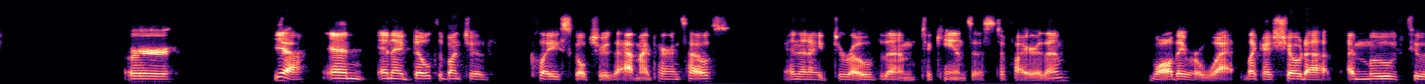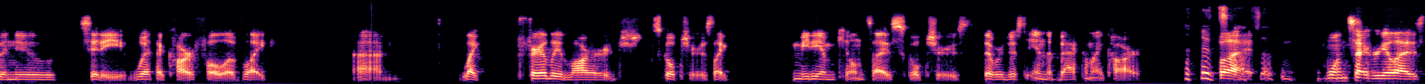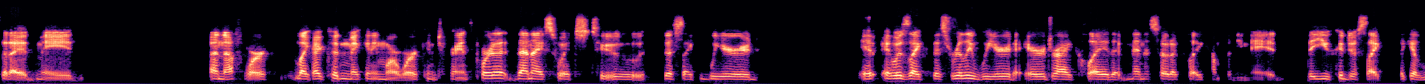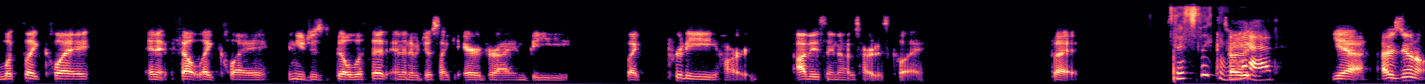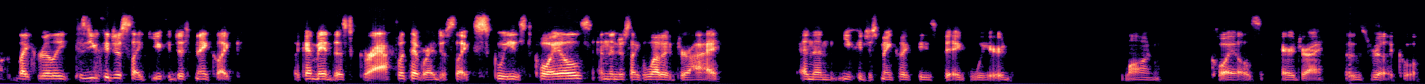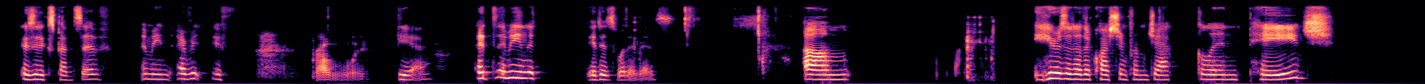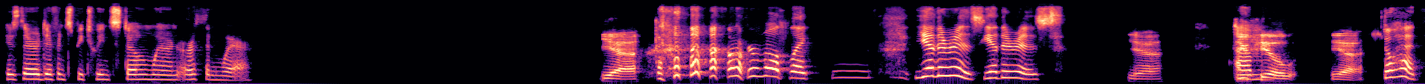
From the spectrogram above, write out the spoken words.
or yeah, and and I built a bunch of clay sculptures at my parents' house, and then I drove them to Kansas to fire them while they were wet. Like I showed up, I moved to a new city with a car full of like, um, like fairly large sculptures, like medium kiln size sculptures that were just in the back of my car. But- awesome. Once I realized that I had made enough work, like I couldn't make any more work and transport it, then I switched to this like weird. It, it was like this really weird air dry clay that Minnesota Clay Company made that you could just like like it looked like clay and it felt like clay and you just build with it and then it would just like air dry and be like pretty hard. Obviously not as hard as clay. But That's like So- rad. yeah, I was doing all, like really because you could just like you could just make like like I made this graph with it where I just like squeezed coils and then just like let it dry, and then you could just make like these big weird long coils air dry. It was really cool. Is it expensive? I mean, every if Probably. yeah, it, I mean, it, it is what it is. Um, here's another question from Jacqueline Page. Is there a difference between stoneware and earthenware? Yeah. We're both like, mm, yeah, there is. Yeah, there is. Yeah. Do you Um, feel yeah. Go ahead.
